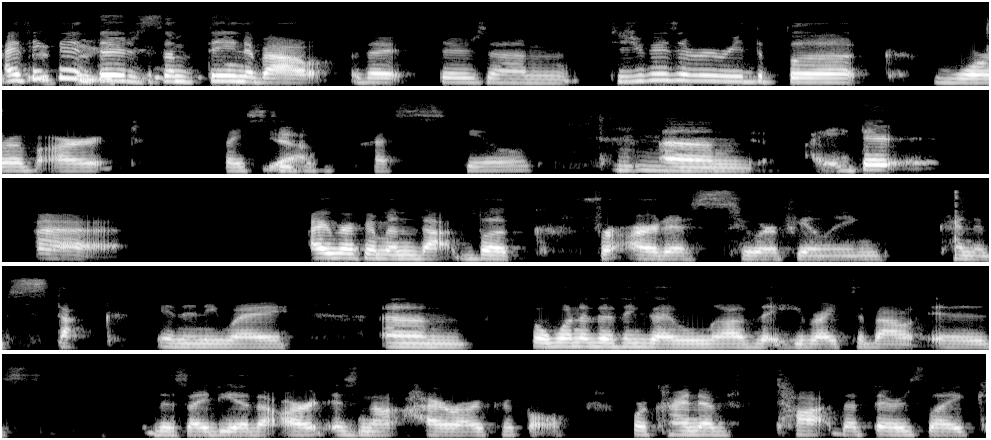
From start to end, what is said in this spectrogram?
I think that a- there's something about that. There's um. Did you guys ever read the book War of Art by Yeah. Steven Pressfield? Mm-mm. Um, I, there, uh, I recommend that book for artists who are feeling kind of stuck in any way. Um, but one of the things I love that he writes about is this idea that art is not hierarchical. We're kind of taught that there's like,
